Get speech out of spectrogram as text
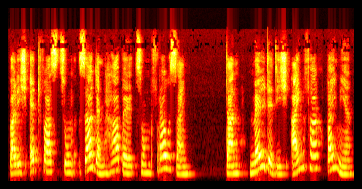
weil ich etwas zum Sagen habe zum Frausein, dann melde dich einfach bei mir.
